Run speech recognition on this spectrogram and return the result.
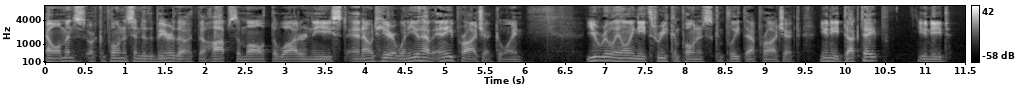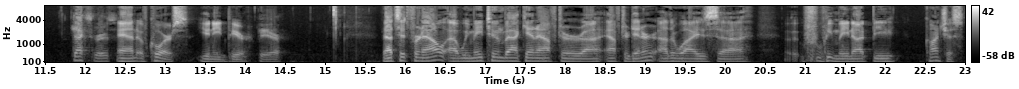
elements or components into the beer: the the hops, the malt, the water, and the yeast. And out here, when you have any project going, you really only need three components to complete that project. You need duct tape, you need, Deck screws, and of course, you need beer. beer. That's it for now. Uh, we may tune back in after uh, after dinner. Otherwise, uh, we may not be conscious.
